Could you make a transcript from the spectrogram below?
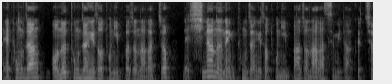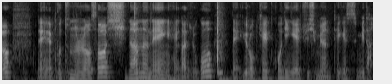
네, 통장 어느 통장에서 돈이 빠져나갔죠? 네, 신한은행 통장에서 돈이 빠져나갔습니다. 그렇죠? 네, F2 눌러서 신한은행 해가지고 네, 이렇게 코딩해 주시면 되겠습니다.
